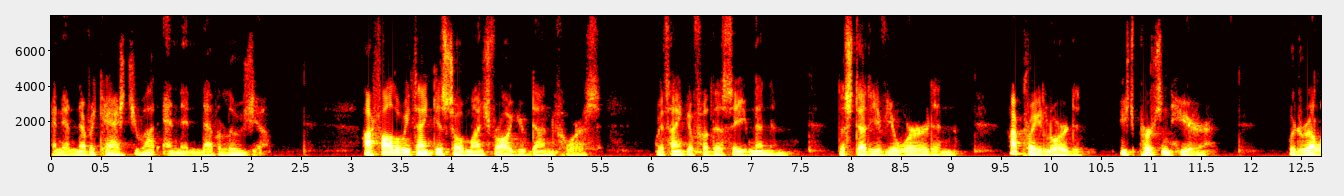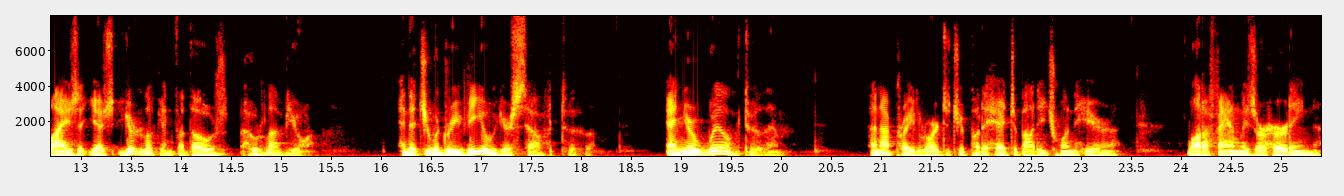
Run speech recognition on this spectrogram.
And He'll never cast you out and He'll never lose you. Our Father, we thank you so much for all you've done for us. We thank you for this evening and the study of your word. And I pray, Lord, that each person here would realize that, yes, you're looking for those who love you and that you would reveal yourself to them and your will to them. And I pray, Lord, that you put a hedge about each one here. A lot of families are hurting.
